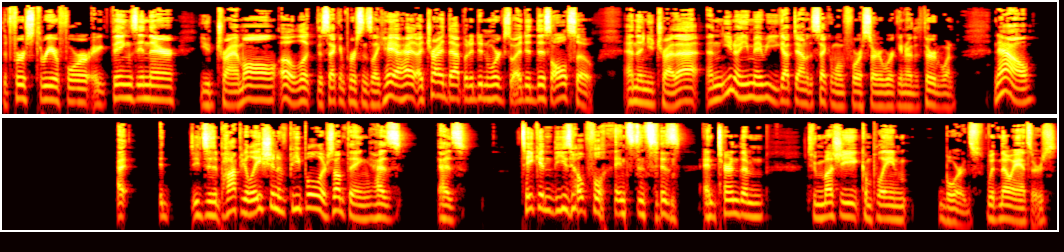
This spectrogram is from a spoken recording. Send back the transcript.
the first three or four uh, things in there you'd try them all. Oh look the second person's like hey i had i tried that but it didn't work so i did this also and then you try that and you know you maybe you got down to the second one before it started working or the third one now I, it, it's a population of people or something has has taken these helpful instances and turned them to mushy complain boards with no answers.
